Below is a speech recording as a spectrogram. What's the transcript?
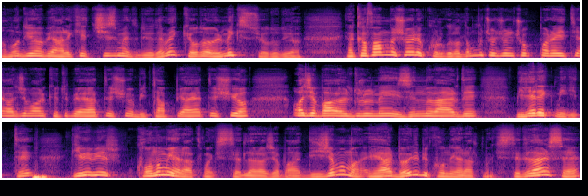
Ama diyor bir hareket çizmedi diyor. Demek ki o da ölmek istiyordu diyor. Ya kafamda şöyle kurguladım. Bu çocuğun çok para ihtiyacı var. Kötü bir hayat yaşıyor. Bitap bir hayat yaşıyor. Acaba öldürülmeye izin mi verdi? Bilerek mi gitti? Gibi bir konu mu yaratmak istediler acaba diyeceğim ama eğer böyle bir konu yaratmak istedilerse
